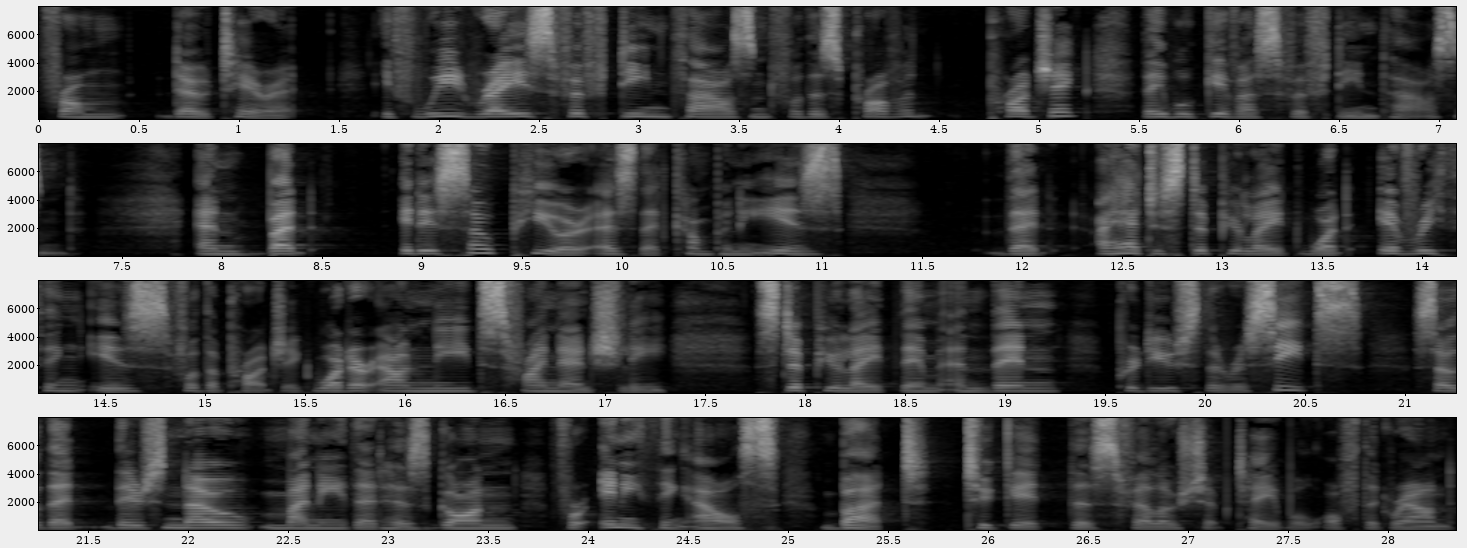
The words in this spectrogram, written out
from doTERRA. If we raise fifteen thousand for this prov- project, they will give us fifteen thousand. And but it is so pure as that company is that I had to stipulate what everything is for the project. What are our needs financially? Stipulate them and then produce the receipts so that there's no money that has gone for anything else but to get this fellowship table off the ground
